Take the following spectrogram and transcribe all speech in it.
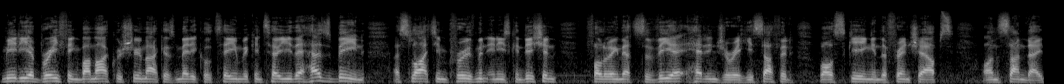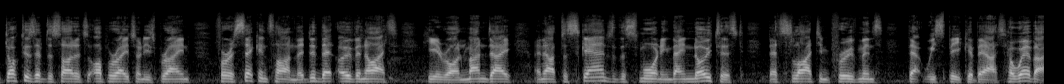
media briefing by Michael Schumacher's medical team, we can tell you there has been a slight improvement in his condition following that severe head injury he suffered while skiing in the French Alps on Sunday. Doctors have decided to operate on his brain for a second time. They did that overnight here on Monday, and after scans this morning, they noticed that slight improvements that we speak about. However,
